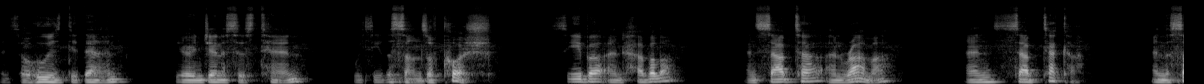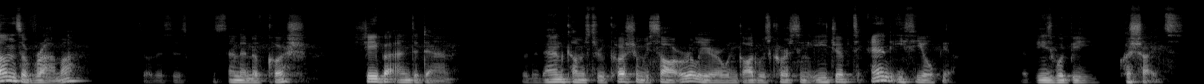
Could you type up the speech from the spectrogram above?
and so who is Didan? Here in Genesis 10, we see the sons of Cush, Seba and Havilah, and Sabta and Rama, and Sabteka and the sons of Rama, so this is descendant of Cush, Sheba and Dedan. So Dedan comes through Cush, and we saw earlier when God was cursing Egypt and Ethiopia that these would be Cushites,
